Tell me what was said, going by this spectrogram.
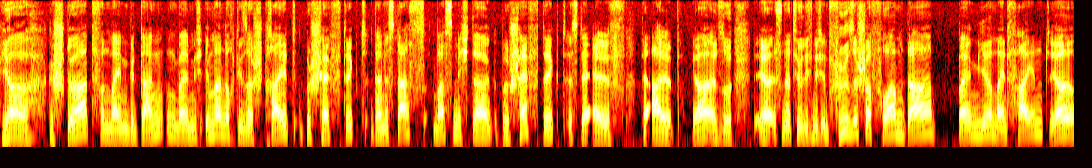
ja, gestört von meinen Gedanken, weil mich immer noch dieser Streit beschäftigt, dann ist das, was mich da beschäftigt, ist der Elf, der Alp. Ja, also er ist natürlich nicht in physischer Form da, bei mir mein Feind, ja,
